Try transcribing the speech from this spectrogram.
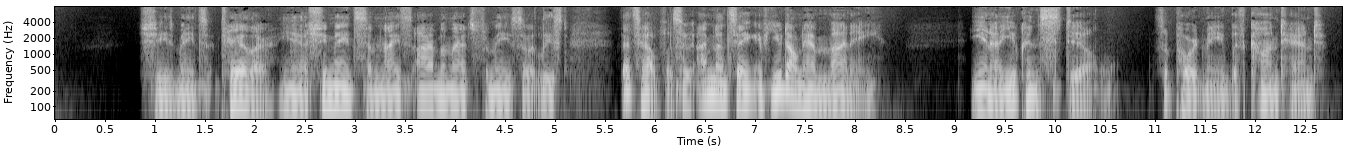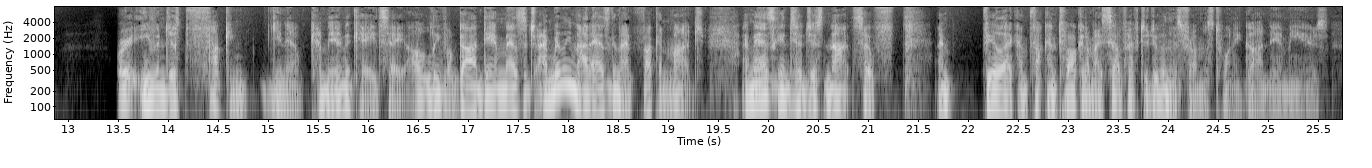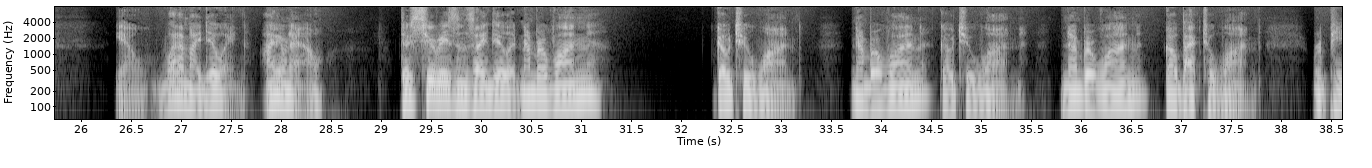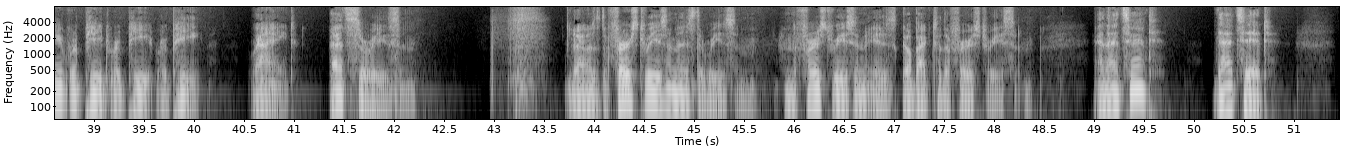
She's made Taylor. Yeah, she made some nice album arts for me, so at least that's helpful. So I'm not saying if you don't have money, you know, you can still support me with content or even just fucking, you know, communicate, say, I'll leave a goddamn message. I'm really not asking that fucking much. I'm asking to just not so, f- I feel like I'm fucking talking to myself after doing this for almost 20 goddamn years. You know, what am I doing? I don't know. There's two reasons I do it. Number one, go to one. Number one, go to one. Number one, go back to one. Repeat, repeat, repeat, repeat. Right. That's the reason. That was the first reason is the reason. And the first reason is go back to the first reason. And that's it. That's it.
